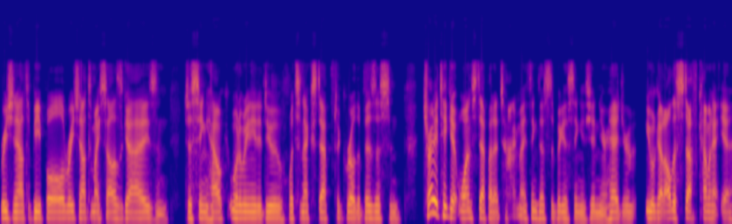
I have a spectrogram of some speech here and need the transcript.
reaching out to people, reaching out to my sales guys and just seeing how what do we need to do, what's the next step to grow the business and try to take it one step at a time. I think that's the biggest thing is in your head. You're you got all this stuff coming at you.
